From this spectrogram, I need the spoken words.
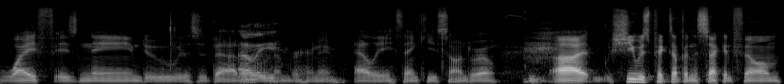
wife is named. Ooh, this is bad. I don't remember her name. Ellie. Thank you, Sandro. Uh, she was picked up in the second film,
